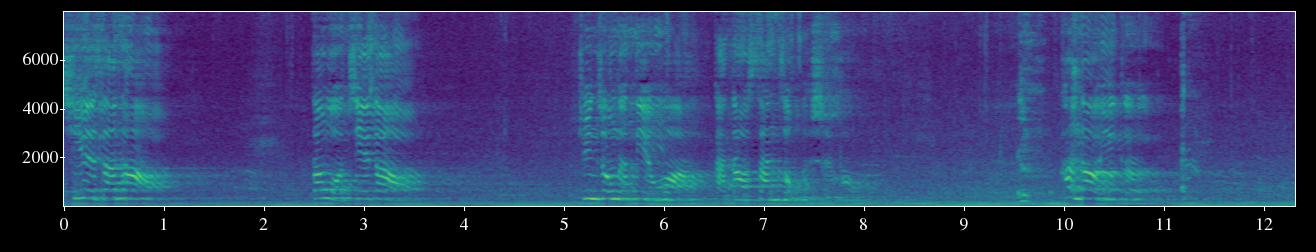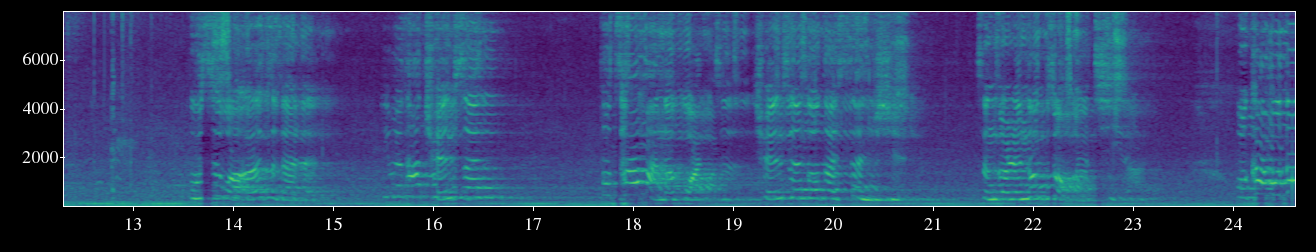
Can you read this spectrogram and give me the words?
七月三号，当我接到军中的电话赶到三总的时候，看到一个不是我儿子的人，因为他全身插满了管子，全身都在渗血，整个人都肿了起来。我看不到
